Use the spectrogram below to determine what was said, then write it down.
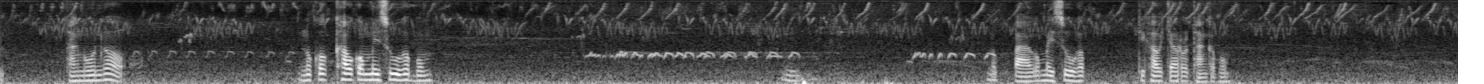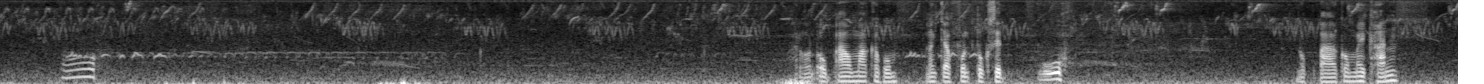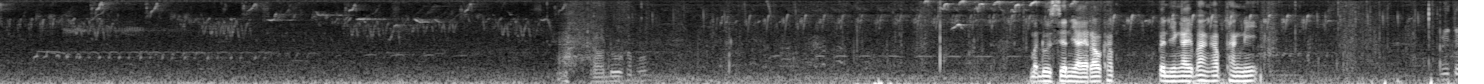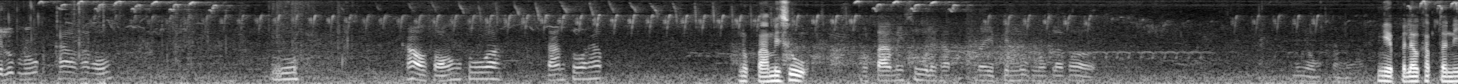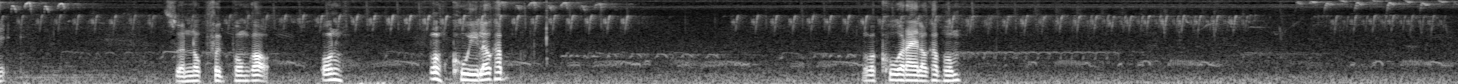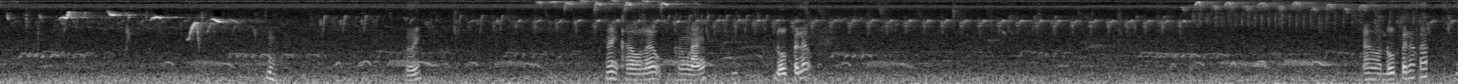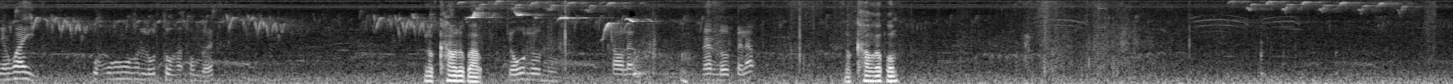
ทางโน้นก็ นกก็เข้าก็ไม่สู้ครับผมอืมนกป่าก็ไม่สู้ครับ ที่เขาเจ้ารถถังกับผม โอ้ร้อนอบอ้าวมากครับผม หลังจากฝนตกเสร็จโอ้นกป่าก็ไม่คันเราดูครับผม มาดูเซียนใหญ่เราครับ เป็นยังไงบ้างครับทางนี้ มีแต่ลูกนกข้าวครับผม ข้าสองตัวสามตัวครับนกปลาไม่สู้นกตาไม่สู้เลยครับน่าจะเป็นลูกนกแล้วก็ไม่ยอมขันเลยครับเงียบไปแล้วครับตอนนี้ ส่วนนกฝึกผมก็ โอ้โอ้คุยแล้วครับนึกว่าคูอะไรหรอกครับผม นั่นเข้าแล้วข้างหลัง โดดไปแล้ว อ้าวโดดไปแล้วครับ ยังไวอีกโอ้โหรู้ตัวกระทมเลยนกเข้าหรือเปล่าโจ้เร็วหนึ่งเข้าแล้ว นั่นโดดไปแล้วนกเข้าครับผม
